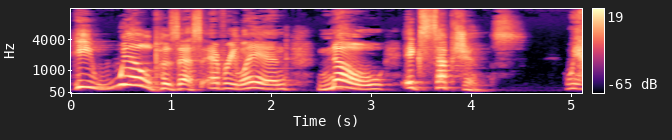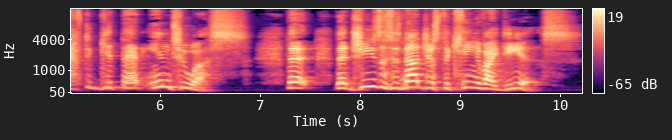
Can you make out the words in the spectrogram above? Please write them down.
He will possess every land, no exceptions. We have to get that into us. That, that Jesus is not just the king of ideas,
